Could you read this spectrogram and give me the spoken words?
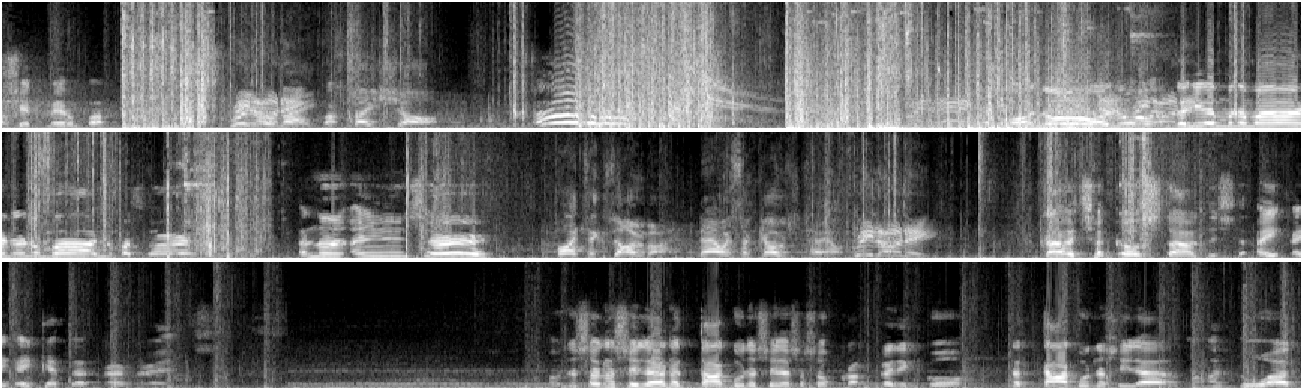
Shit, meron pa. Fuck. Stay sharp. Ano? Ano? Galingan mo naman! Ano ba? Ano ba, sir? Ano? Ano yun, sir? Fighting's over. Now it's a ghost town. Reloading! Now it's a ghost town. This, I, I, I get that reference. Oh, nasa na sila? Nagtago na sila sa sobrang galing ko. Nagtago na sila. Mga duwag.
